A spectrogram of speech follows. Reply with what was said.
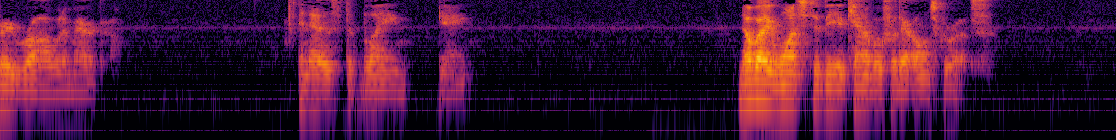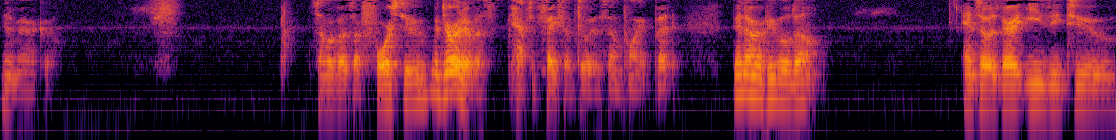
very raw with America. And that is the blame game. Nobody wants to be accountable for their own screw ups in America. Some of us are forced to, majority of us have to face up to it at some point, but a good number of people don't. And so it's very easy to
